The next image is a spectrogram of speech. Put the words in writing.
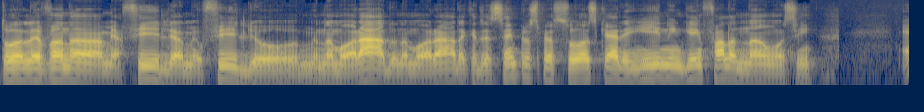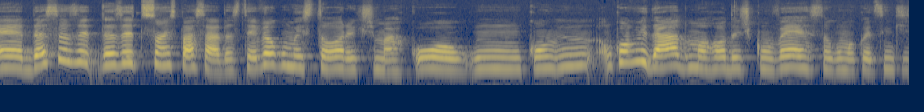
tô levando a minha filha, meu filho, meu namorado, namorada, quer dizer, sempre as pessoas querem ir e ninguém fala não, assim. É, dessas das edições passadas, teve alguma história que te marcou, algum um convidado, uma roda de conversa, alguma coisa assim que,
